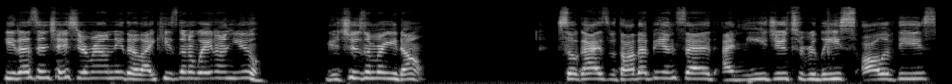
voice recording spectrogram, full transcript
He doesn't chase you around either. Like he's going to wait on you. You choose him or you don't. So guys, with all that being said, I need you to release all of these,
